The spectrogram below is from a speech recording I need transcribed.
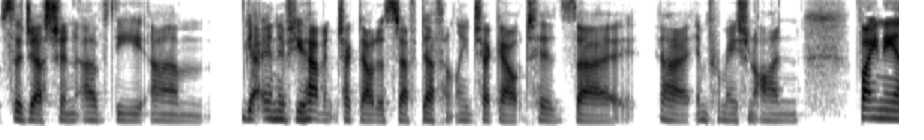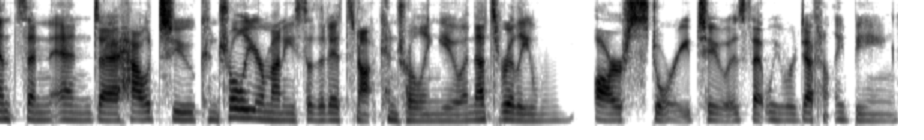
suggestion of the um, yeah, and if you haven't checked out his stuff, definitely check out his uh, uh, information on finance and and uh, how to control your money so that it's not controlling you. And that's really our story too, is that we were definitely being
